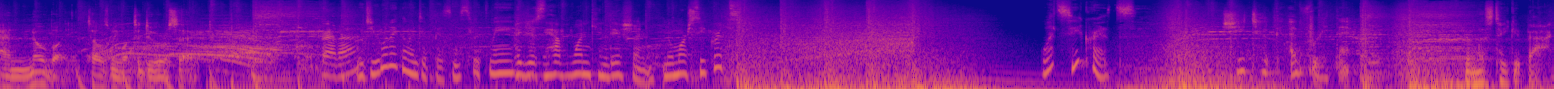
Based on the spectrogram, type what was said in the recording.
And nobody tells me what to do or say. Greta, would you want to go into business with me? I just have one condition. No more secrets? What secrets? She took everything. Then let's take it back.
